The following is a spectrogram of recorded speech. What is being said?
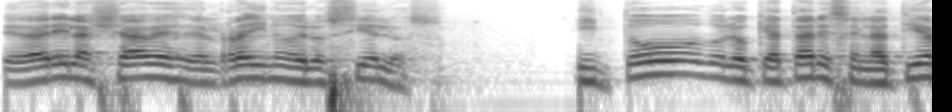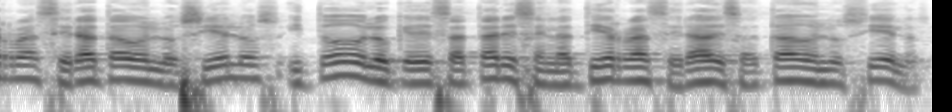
te daré las llaves del reino de los cielos. Y todo lo que atares en la tierra será atado en los cielos, y todo lo que desatares en la tierra será desatado en los cielos.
